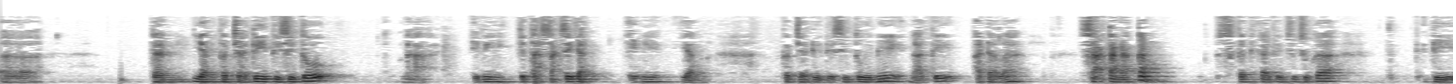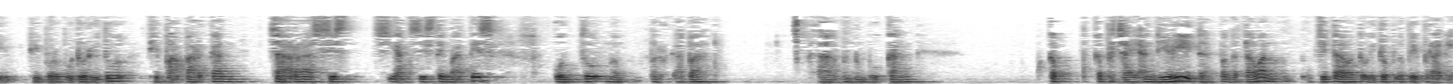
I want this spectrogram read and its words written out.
uh, dan yang terjadi di situ, nah ini kita saksikan. Ini yang terjadi di situ ini nanti adalah seakan-akan ketika itu juga di, di Borobudur itu dipaparkan cara sis, yang sistematis untuk memper, apa, uh, menumbuhkan ke, kepercayaan diri dan pengetahuan kita untuk hidup lebih berani.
